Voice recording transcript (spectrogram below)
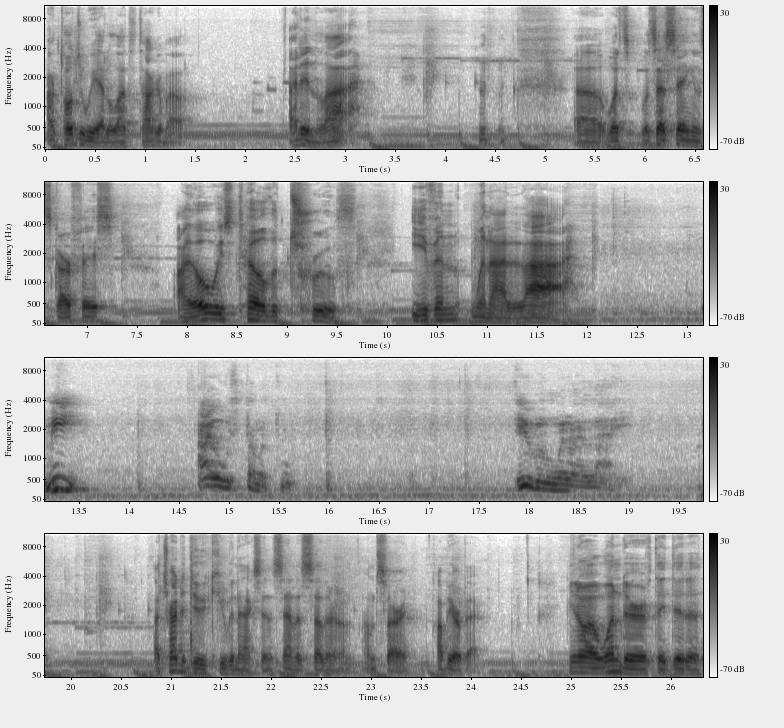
I told you we had a lot to talk about. I didn't lie. Uh, what's what's that saying in Scarface? I always tell the truth, even when I lie. Me, I always tell the truth. Even when I lie. I tried to do a Cuban accent. It sounded southern. I'm, I'm sorry. I'll be right back. You know, I wonder if they did a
